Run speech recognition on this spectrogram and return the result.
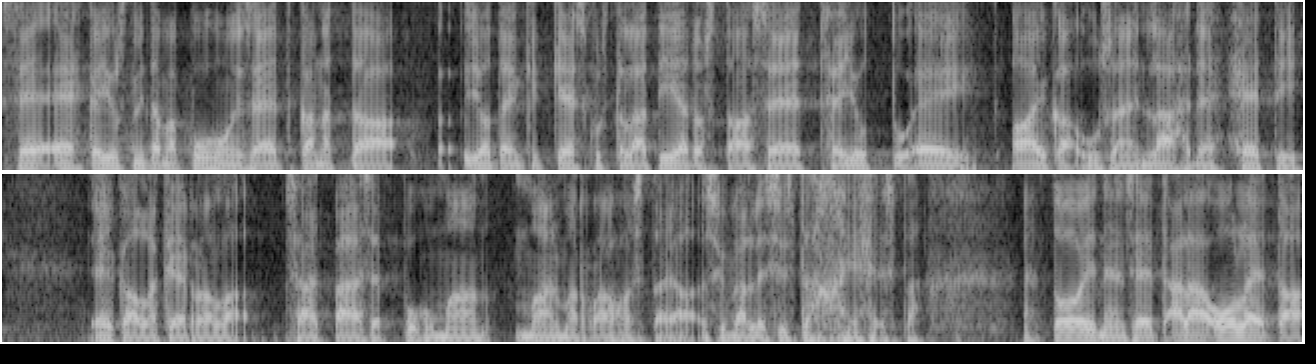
se ehkä just mitä mä puhuin, se, että kannattaa jotenkin keskustella ja tiedostaa se, että se juttu ei aika usein lähde heti ekalla kerralla. Sä et pääse puhumaan maailman rauhasta ja syvällisistä aiheista. Toinen se, että älä oleta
